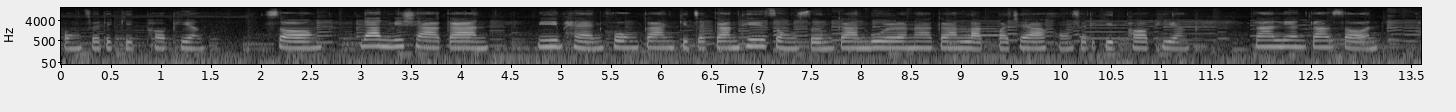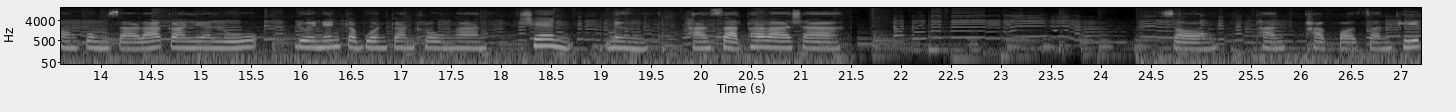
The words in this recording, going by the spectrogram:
ของเศรษฐกิจพอเพียง 2. ด้านวิชาการ มีแผนโครงการกิจกรรมที่ส่งเสริมการบูรณาการหลักปรัชญาของเศรษฐกิจพอเพียง การเรียนการสอนของกลุ่มสาระการเรียนรู้ โดยเน้นกระบวนการโครงงาน เช่น 1. ฐานศาสตร์พระราชา 2. ฐานผักปลอดสารพิษ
